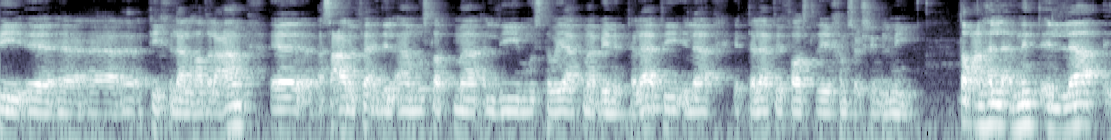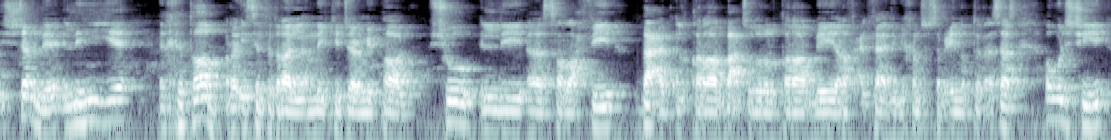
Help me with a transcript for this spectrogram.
آه، آه، في خلال هذا العام. أسعار الفائدة الآن وصلت ما لمستويات ما بين الثلاثة إلى 3.25% طبعا هلأ بننتقل للشغلة اللي هي خطاب رئيس الفدرالي الأمريكي جيرمي باول شو اللي صرح فيه؟ بعد القرار بعد صدور القرار برفع الفائدة ب 75 نقطة أساس أول شيء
